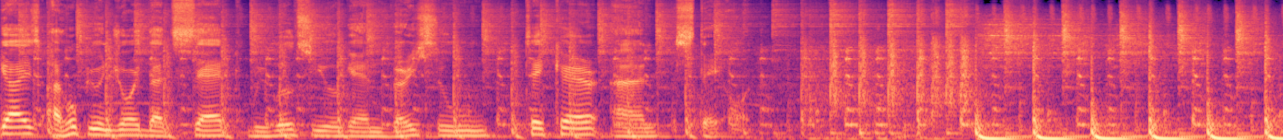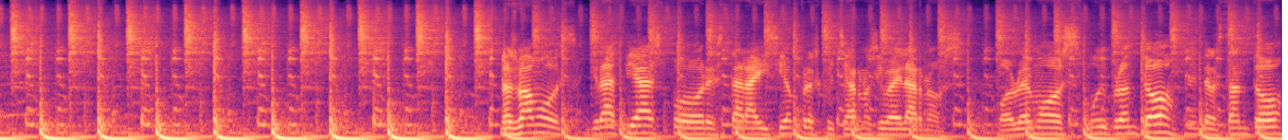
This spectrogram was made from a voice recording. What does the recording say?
Guys, I hope you enjoyed that set. We will see you again very soon. Take care and stay on. Nos vamos. Gracias por estar ahí siempre, escucharnos y bailarnos. Volvemos muy pronto. Mientras tanto,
